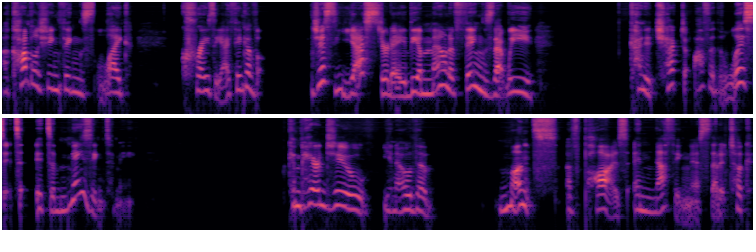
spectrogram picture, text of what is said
accomplishing things like crazy, I think of just yesterday the amount of things that we kind of checked off of the list it's it's amazing to me compared to you know the months of pause and nothingness that it took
